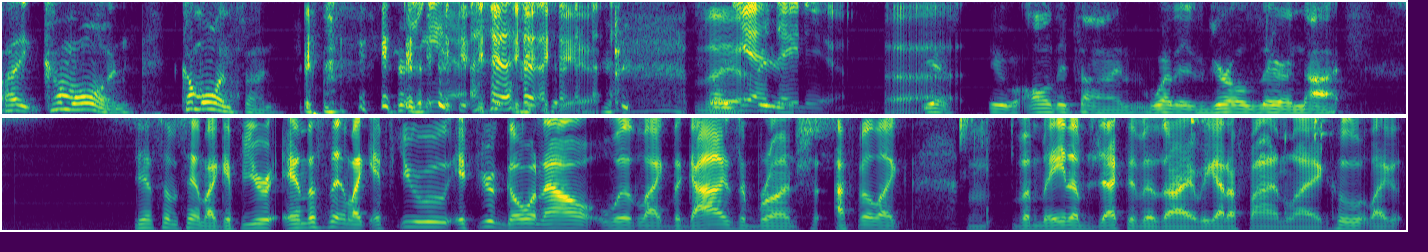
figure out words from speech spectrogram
Like, come on. Come on, son. Yeah. yeah. The, yeah, they do. uh, yes, do all the time, whether it's girls there or not. Yeah, that's what I'm saying. Like if you're and that's the thing, like if you if you're going out with like the guys to brunch, I feel like the main objective is all right. We gotta find like who like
